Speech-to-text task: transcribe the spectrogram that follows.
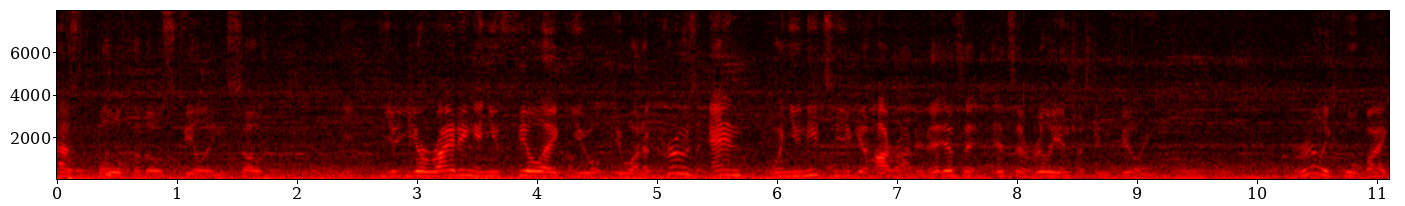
has both of those feelings. So you, you're riding and you feel like you you want to cruise, and when you need to, you get hot rodded. It's a it's a really interesting feeling. Really cool bike.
